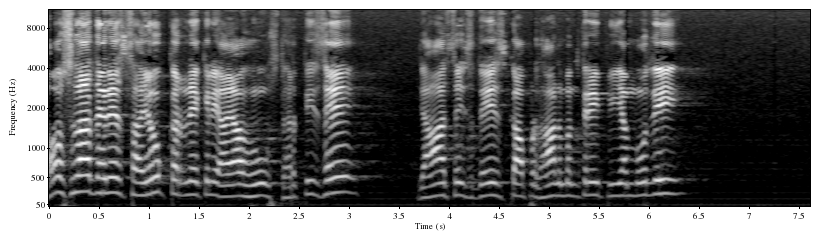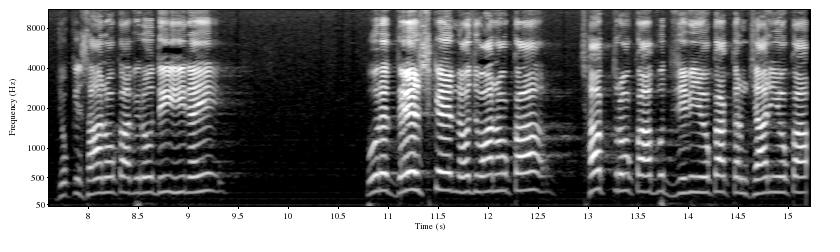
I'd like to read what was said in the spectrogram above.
हौसला देने, सहयोग करने के लिए आया हूँ उस धरती से, जहाँ से इस देश का प्रधानमंत्री पीएम मोदी, जो किसानों का विरोधी ही नहीं, पूरे देश के नौजवानों का, छात्रों का, बुद्धिजीवियों का, कर्मचारियों का,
